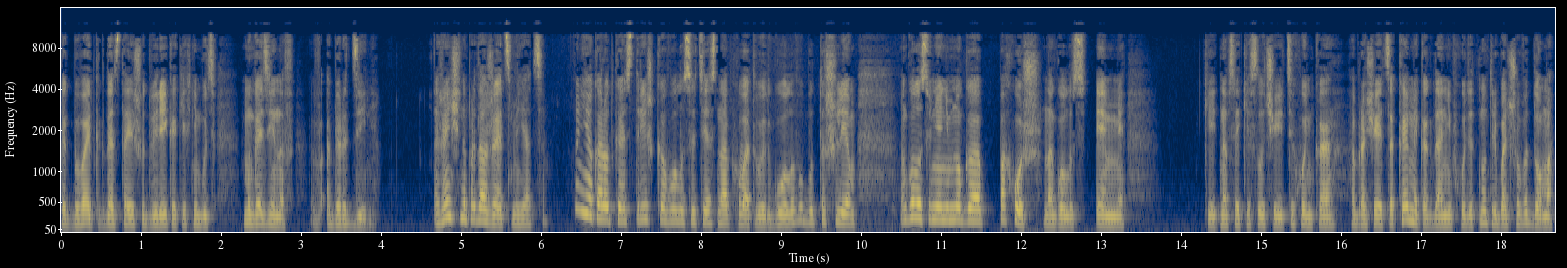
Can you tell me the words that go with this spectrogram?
как бывает, когда стоишь у дверей каких-нибудь магазинов в Абердине. Женщина продолжает смеяться. У нее короткая стрижка, волосы тесно обхватывают голову, будто шлем. Голос у нее немного похож на голос Эмми. Кейт на всякий случай тихонько обращается к Эмми, когда они входят внутрь большого дома.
